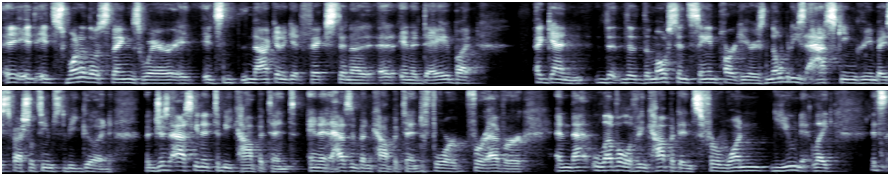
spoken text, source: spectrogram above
it, it's one of those things where it, it's not going to get fixed in a, in a day, but again, the, the, the most insane part here is nobody's asking Green Bay special teams to be good. They're just asking it to be competent, and it hasn't been competent for forever. And that level of incompetence for one unit, like it's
